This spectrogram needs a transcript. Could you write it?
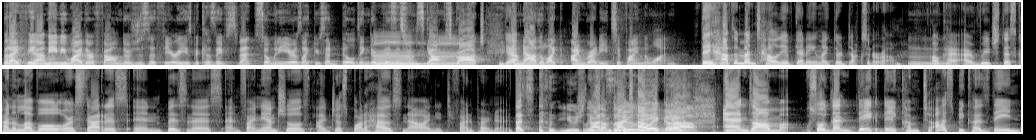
But I think Yeah. maybe why they're founders, just a theory, is because they've spent so many years, like you said, building their business from sca- scratch. Mm-hmm. Yeah. And now they're like, I'm ready to find the one. They have the mentality of getting like their ducks in a row. Mm. Okay, I've reached this kind of level or status in business and financials. I just bought a house. Now I need to find a partner. That's usually That's sometimes how it goes. yeah. And um, so then they they come to us because they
